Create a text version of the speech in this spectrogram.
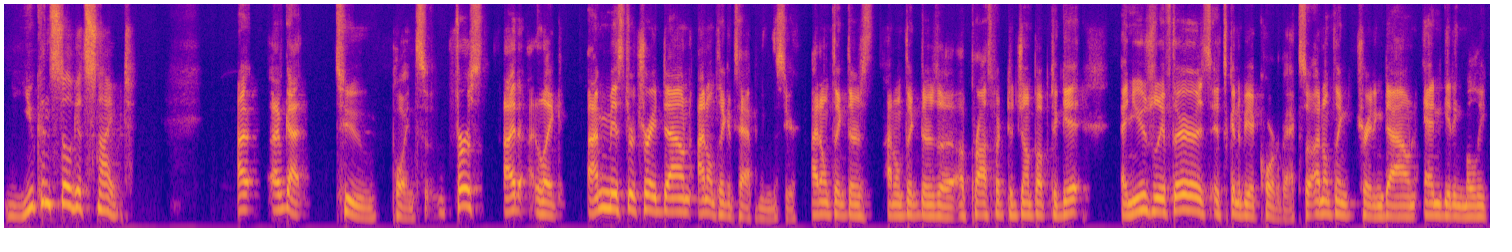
you can still get sniped. I, I've got two points. First, I like I'm Mr. Trade Down. I don't think it's happening this year. I don't think there's I don't think there's a, a prospect to jump up to get. And usually if there is, it's going to be a quarterback. So I don't think trading down and getting Malik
